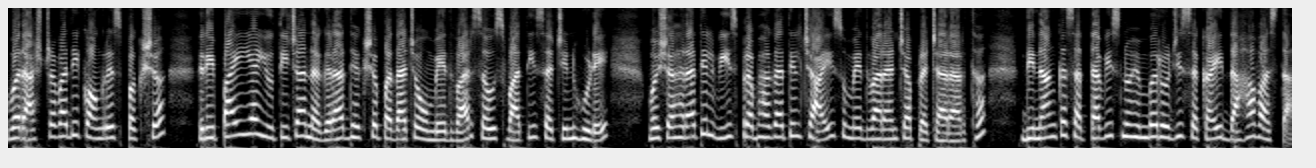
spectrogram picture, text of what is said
व राष्ट्रवादी काँग्रेस पक्ष रिपाई या युतीच्या नगराध्यक्ष पदाच्या उमेदवार सौ स्वाती सचिन हुडे व शहरातील वीस प्रभागातील चाळीस उमेदवारांच्या प्रचारार्थ दिनांक सत्तावीस नोव्हेंबर रोजी सकाळी दहा वाजता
